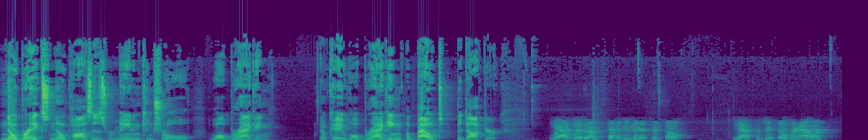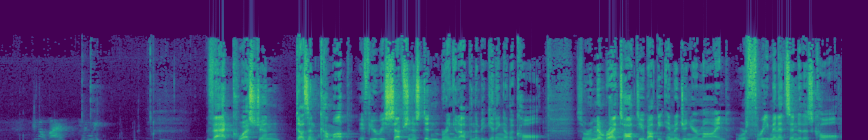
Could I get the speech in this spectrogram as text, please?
No breaks, no pauses, remain in control while bragging. Okay, while bragging about the doctor. Yeah, right around 70 minutes or so. Yeah, so just over an hour. You know what? Can we? that question doesn't come up if your receptionist didn't bring it up in the beginning of the call. So remember, I talked to you about the image in your mind. We're three minutes into this call.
